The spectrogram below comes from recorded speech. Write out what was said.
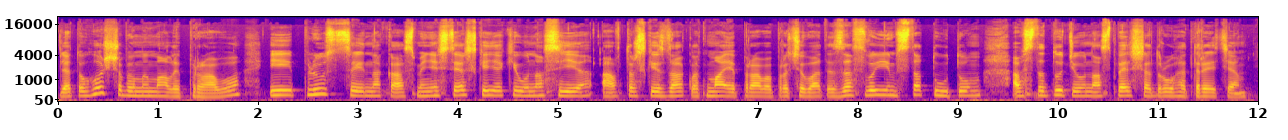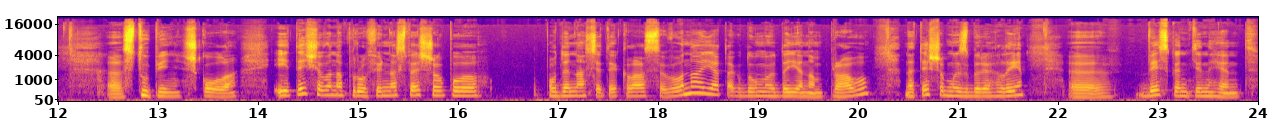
для того, щоб ми мали право. І плюс цей наказ міністерський, який у нас є, авторський заклад має право працювати за своїм статутом. А в статуті у нас перша, друга, третя е, ступінь школа. І те, що вона профільна з першого по 11 клас, вона, я так думаю, дає нам право на те, щоб ми зберегли е, весь контингент.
